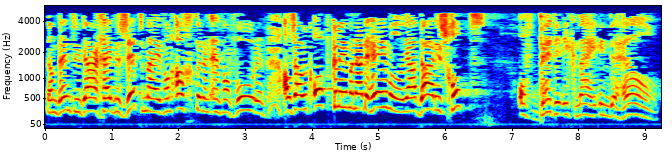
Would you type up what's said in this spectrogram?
dan bent u daar. Gij bezet mij van achteren en van voren. Al zou ik opklimmen naar de hemel, ja, daar is God. Of bedde ik mij in de hel.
